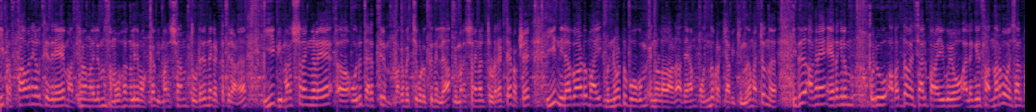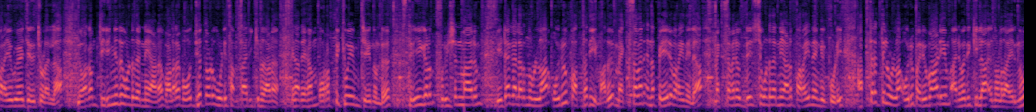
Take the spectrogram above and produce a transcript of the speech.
ഈ പ്രസ്താവനകൾക്കെതിരെ മാധ്യമങ്ങളിലും സമൂഹങ്ങളിലും ഒക്കെ വിമർശനം തുടരുന്ന ഘട്ടത്തിലാണ്. ഈ വിമർശനങ്ങളെ ഒരു തരത്തിലും വകവെച്ച് കൊടുക്കുന്നില്ല. വിമർശനങ്ങൾ തുടരട്ടെ. പക്ഷേ ഈ നിലപാടുമായി മുന്നോട്ട് പോകും എന്നുള്ളതാണ് അദ്ദേഹം ഒന്ന് പ്രഖ്യാപിക്കുന്നത്. മറ്റൊന്ന് ഇത് അങ്ങനെ ഏതെങ്കിലും ഒരു അബദ്ധവശാൽ പറയുകയോ അല്ലെങ്കിൽ സന്ദർഭവശാൽ പറയുകയോ ചെയ്തിട്ടുള്ളതല്ല. ലോകം തിരിഞ്ഞതുകൊണ്ട് തന്നെയാണ് വളരെ ബോധ്യത്തോടു കൂടി സംസാരിക്കുന്നതാണ് എന്ന് അദ്ദേഹം ഉറപ്പിക്കുകയും ചെയ്യുന്നുണ്ട്. സ്ത്രീകളും പുരുഷന്മാരും ഇടകലർന്നുള്ള ഒരു പദ്ധതിയും അത് മെക്സവൻ എന്ന പേര് പറയുന്നില്ല. മെക്സവനെ ഉദ്ദേശിച്ചുകൊണ്ട് തന്നെയാണ് പറയുന്നതെങ്കിൽ കൂടി അത്തരത്തിലുള്ള ഒരു പരിപാടിയും അനുവദിക്കില്ല എന്നുള്ളതായിരുന്നു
